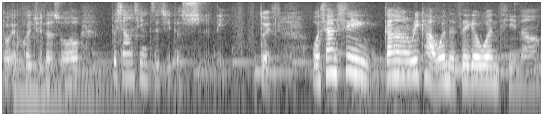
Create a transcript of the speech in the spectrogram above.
对，会觉得说不相信自己的实力。对，我相信刚刚 Rika 问的这个问题呢。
